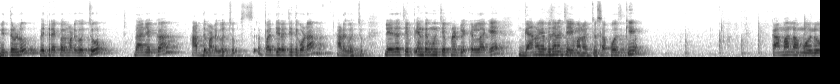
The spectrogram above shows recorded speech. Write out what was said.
మిత్రులు వ్యతిరేక పదం అడగవచ్చు దాని యొక్క అర్థం అడగవచ్చు పద్య రచయిత కూడా అడగవచ్చు లేదా చెప్పి ఇంతకుముందు చెప్పినట్లు ఇక్కడలాగే ఘన విభజన చేయమనవచ్చు సపోజ్కి కమలములు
